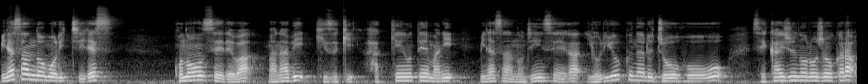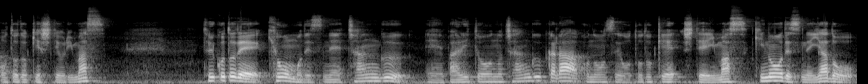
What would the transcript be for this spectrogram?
皆さんどうもリッチーです。この音声では学び気づき発見をテーマに皆さんの人生がより良くなる情報を世界中の路上からお届けしております。ということで今日もですねチャングー、えー、バリ島のチャングーからこの音声をお届けしています。昨日ですね宿を、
